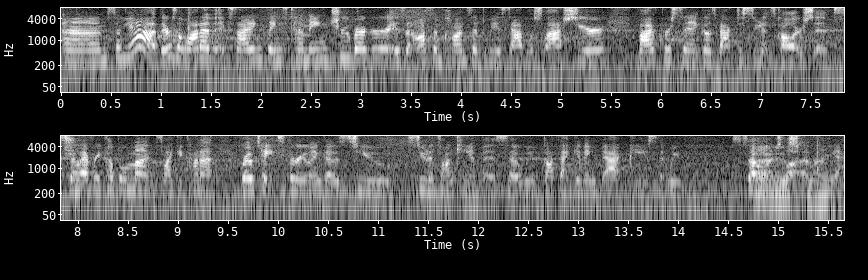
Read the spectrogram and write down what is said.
Um, so yeah, there's a lot of exciting things coming. True Burger is an awesome concept we established last year. Five percent goes back to student scholarships. So every couple months, like it kind of rotates through and goes to students on campus. So we've got that giving back piece that we so That much is love. great. Yeah.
